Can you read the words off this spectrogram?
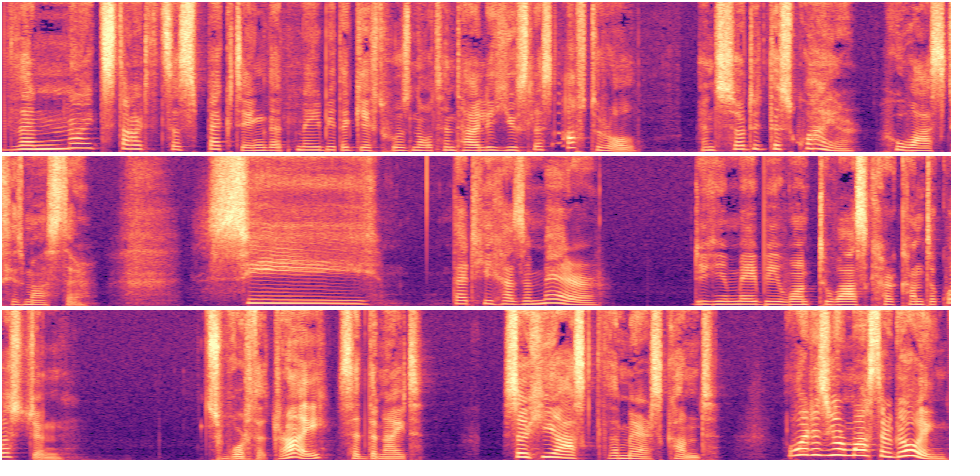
The knight started suspecting that maybe the gift was not entirely useless after all. And so did the squire, who asked his master, See that he has a mare. Do you maybe want to ask her cunt a question? It's worth a try, said the knight. So he asked the mare's cunt, Where is your master going?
